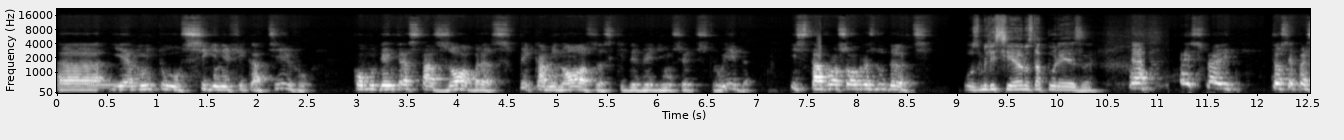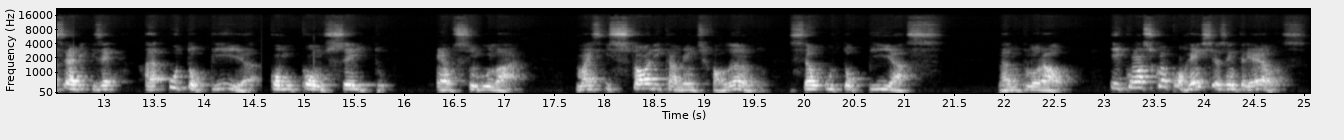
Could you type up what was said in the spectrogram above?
uh, e é muito significativo como dentre estas obras pecaminosas que deveriam ser destruídas, estavam as obras do Dante. Os milicianos da pureza. É, é isso aí. Então você percebe, quer dizer, utopia, como conceito, é o singular, mas historicamente falando, são utopias, né, no plural, e com as concorrências entre elas,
